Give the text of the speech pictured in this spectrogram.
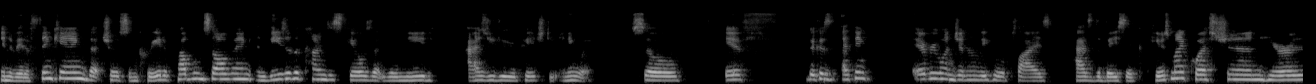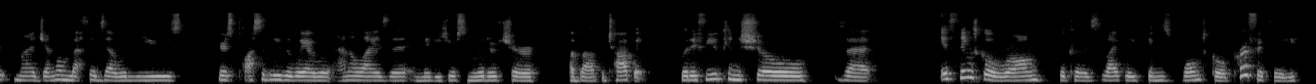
innovative thinking, that shows some creative problem solving. And these are the kinds of skills that you'll need as you do your PhD anyway. So if, because I think everyone generally who applies has the basic, here's my question, here are my general methods I would use, here's possibly the way I will analyze it, and maybe here's some literature about the topic. But if you can show that if things go wrong, because likely things won't go perfectly,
